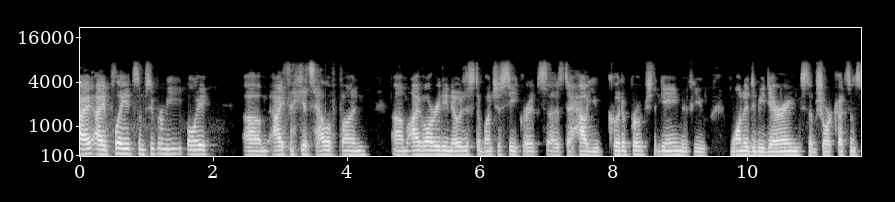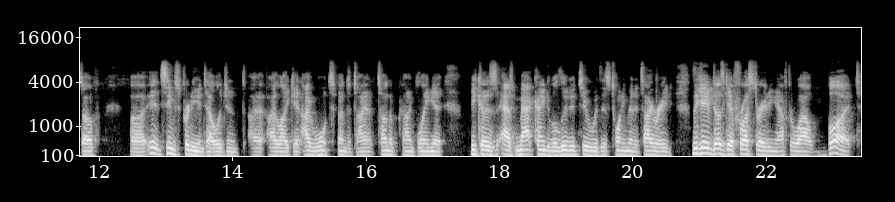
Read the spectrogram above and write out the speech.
I, I played some Super Meat Boy. Um, I think it's hella fun. Um, I've already noticed a bunch of secrets as to how you could approach the game if you wanted to be daring, some shortcuts and stuff. Uh, it seems pretty intelligent. I, I like it. I won't spend a ti- ton of time playing it because, as Matt kind of alluded to with his 20 minute tirade, the game does get frustrating after a while, but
